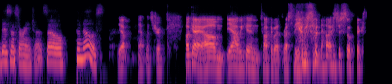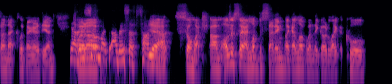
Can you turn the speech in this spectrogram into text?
business arrangement. So who knows? Yep, yeah, that's true. Okay, um, yeah, we can talk about the rest of the episode now. I was just so fixed on that cliffhanger at the end. Yeah, there's but, so um, much other stuff to talk yeah, about. Yeah, so much. Um, I'll just say I love the setting. Like I love when they go to like a cool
